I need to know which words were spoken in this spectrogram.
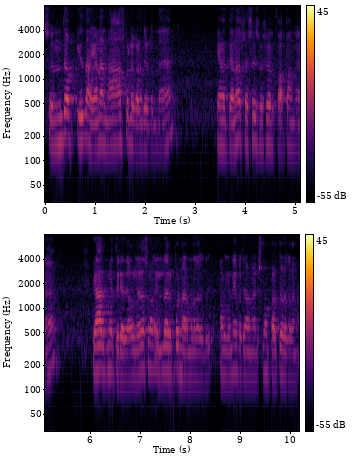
ஸோ இந்த இதுதான். ஏன்னா நான் ஹாஸ்பிட்டலில் கடந்துகிட்டு இருந்தேன். எனக்கு தினம் ஸ்பெஷல் ஸ்பெஷல் பார்ப்பாங்க. யாருக்குமே தெரியாது. அவங்க என்ன சொல்லுவாங்க எல்லா ரிப்போர்ட் நார்மலாக தான் இருக்குது. அவங்களுக்கு என்ன பற்றி அவங்க சும்மா படுத்து கிடக்குறாங்க.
